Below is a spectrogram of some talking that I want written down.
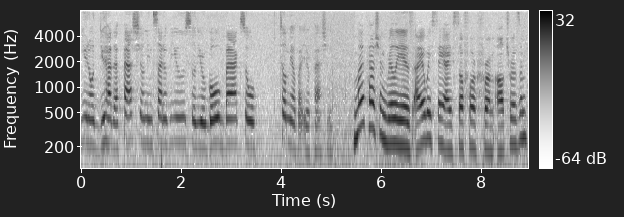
you know you have that passion inside of you. So you're going back. So tell me about your passion. My passion really is, I always say I suffer from altruism.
